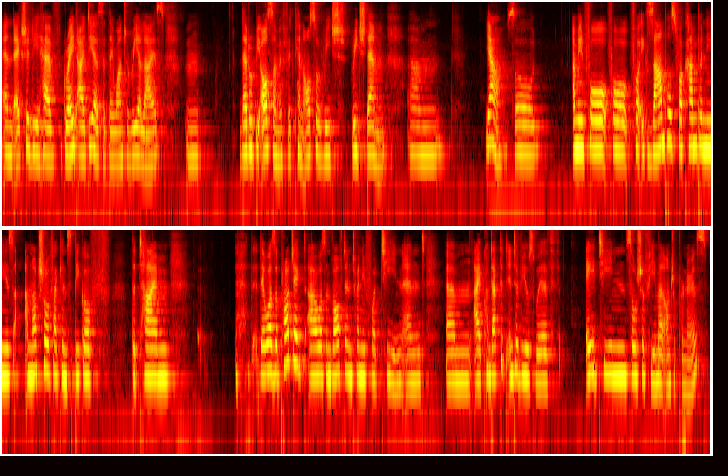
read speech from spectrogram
and actually have great ideas that they want to realize. Um, that would be awesome if it can also reach reach them. Um, yeah, so I mean, for for for examples for companies, I'm not sure if I can speak of the time. There was a project I was involved in 2014, and um, I conducted interviews with 18 social female entrepreneurs.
